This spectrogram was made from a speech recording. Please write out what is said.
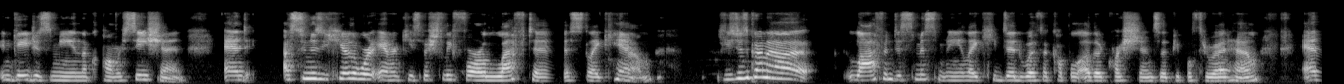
engages me in the conversation. And as soon as you hear the word anarchy, especially for a leftist like him, he's just gonna laugh and dismiss me like he did with a couple other questions that people threw at him. And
